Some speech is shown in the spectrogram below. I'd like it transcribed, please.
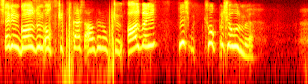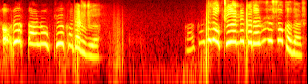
Sakın golden okçu çıkarsa altın okçu almayın. Hiç çok bir şey olmuyor. O dört tane okçuya kadar vuruyor. Kanka okçular ne kadar vuruyorsa o kadar.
